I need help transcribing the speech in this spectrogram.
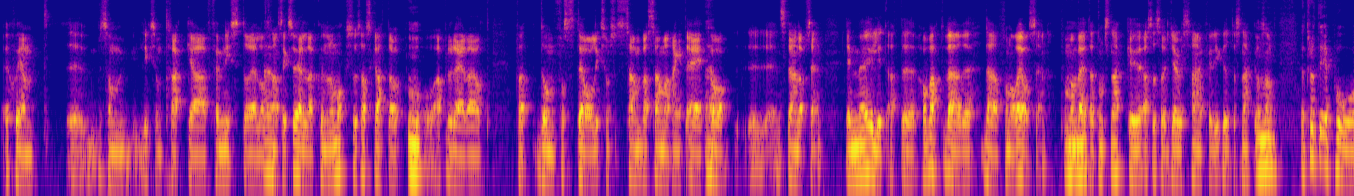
eh, skämt eh, som liksom tracka feminister eller transsexuella kunde de också så här skratta och, och applådera åt. För att de förstår liksom sam- vad sammanhanget är på eh, en standup-scen. Det är möjligt att det har varit värre där för några år sedan. För man Mm. vet att de snackar ju, alltså så Jerry Seinfeld gick ut och snackade och Mm. sånt. Jag tror att det är på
